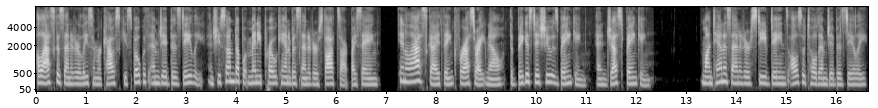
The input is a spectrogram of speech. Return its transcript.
Alaska Senator Lisa Murkowski spoke with MJ Biz Daily, and she summed up what many pro cannabis senators' thoughts are by saying, In Alaska, I think, for us right now, the biggest issue is banking, and just banking. Montana Senator Steve Daines also told MJ Biz Daily,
